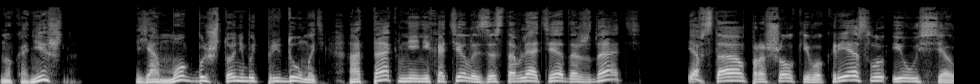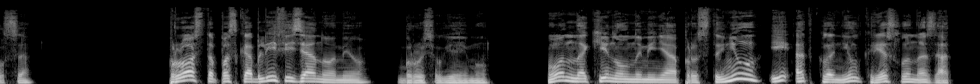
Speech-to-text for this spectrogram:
Но, конечно, я мог бы что-нибудь придумать, а так мне не хотелось заставлять Эда ждать. Я встал, прошел к его креслу и уселся. «Просто поскобли физиономию», — бросил я ему. Он накинул на меня простыню и отклонил кресло назад.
